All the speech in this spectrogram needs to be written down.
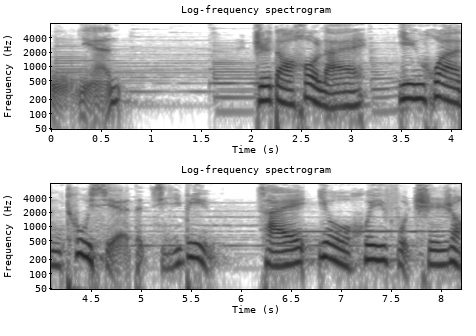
五年，直到后来因患吐血的疾病，才又恢复吃肉。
